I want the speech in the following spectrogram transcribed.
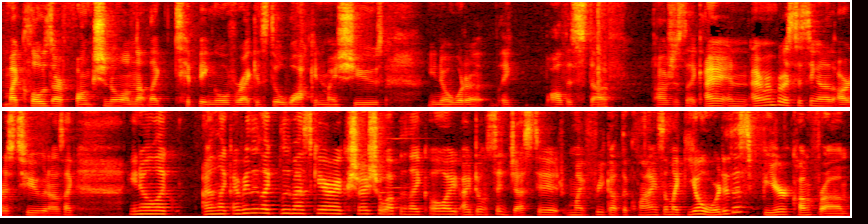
my clothes are functional. I'm not like tipping over. I can still walk in my shoes. You know what? A, like all this stuff. I was just like, I and I remember assisting another artist too, and I was like, you know, like. I'm like, I really like blue mascara. Should I show up? And like, oh, I, I don't suggest it. It might freak out the clients. I'm like, yo, where did this fear come from?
